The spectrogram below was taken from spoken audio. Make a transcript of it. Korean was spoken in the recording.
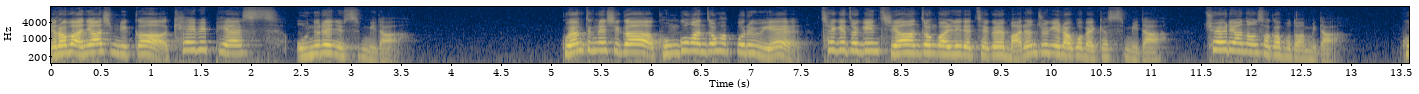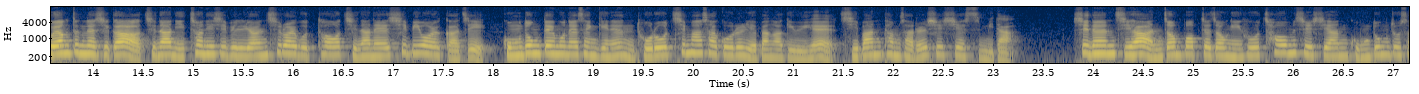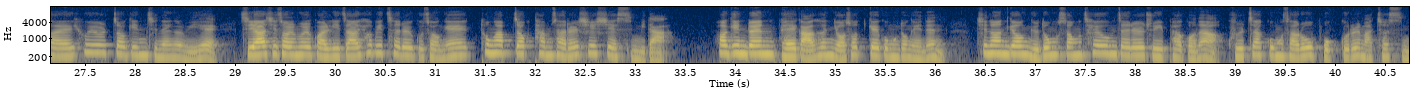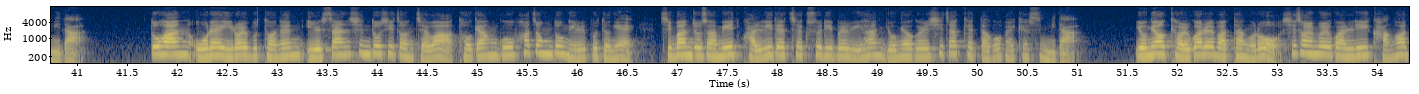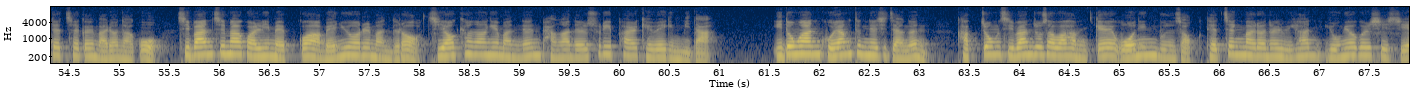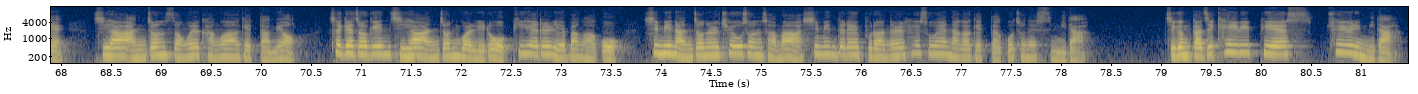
여러분 안녕하십니까? KBPS 오늘의 뉴스입니다. 고양특례시가 공공안전 확보를 위해 체계적인 지하안전관리 대책을 마련 중이라고 밝혔습니다. 최열희 아나운서가 보도합니다. 고양특례시가 지난 2021년 7월부터 지난해 12월까지 공동 때문에 생기는 도로 침하 사고를 예방하기 위해 집안 탐사를 실시했습니다. 시는 지하안전법 제정 이후 처음 실시한 공동조사의 효율적인 진행을 위해 지하시설물 관리자 협의체를 구성해 통합적 탐사를 실시했습니다. 확인된 196개 공동에는 친환경 유동성 채움제를 주입하거나 굴착 공사로 복구를 마쳤습니다. 또한 올해 1월부터는 일산 신도시 전체와 덕양구 화정동 일부 등의 집안조사 및 관리대책 수립을 위한 용역을 시작했다고 밝혔습니다. 용역 결과를 바탕으로 시설물 관리 강화 대책을 마련하고 집안 침하 관리 맵과 매뉴얼을 만들어 지역 현황에 맞는 방안을 수립할 계획입니다. 이동환 고양특례시장은 각종 집안 조사와 함께 원인 분석, 대책 마련을 위한 용역을 실시해 지하 안전성을 강화하겠다며 체계적인 지하 안전 관리로 피해를 예방하고 시민 안전을 최우선 삼아 시민들의 불안을 해소해 나가겠다고 전했습니다. 지금까지 KBPS 최율입니다.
